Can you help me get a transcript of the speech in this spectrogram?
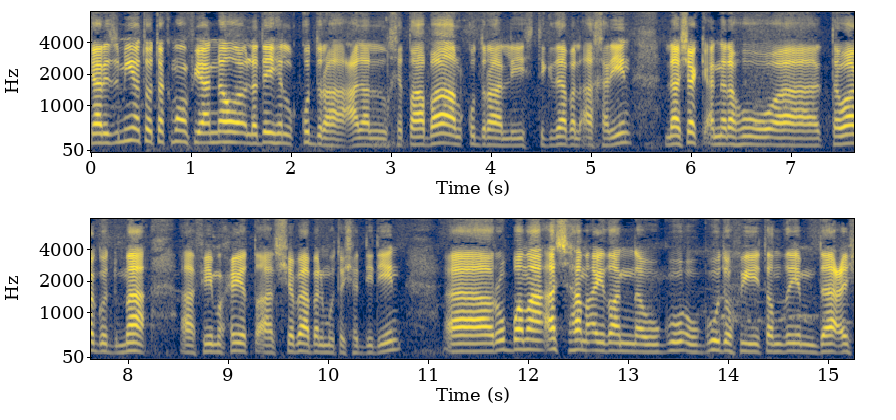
كاريزميته تكمن في أنه لديه القدرة على الخطابة القدرة لاستجذاب الآخرين. لا شك أن له آه، تواجد ما آه، في محيط الشباب المتشددين. آه، ربما أسهم أيضا وجوده في تنظيم داعش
